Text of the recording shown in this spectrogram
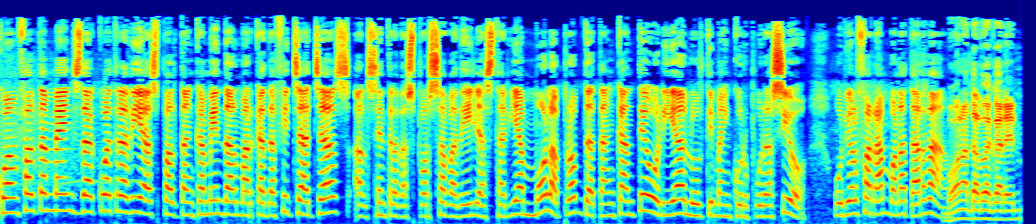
Quan falten menys de 4 dies pel tancament del mercat de fitxatges, el Centre d'Esport Sabadell estaria molt a prop de tancar en teoria l'última incorporació. Oriol Ferran, bona tarda. Bona tarda, Karen.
